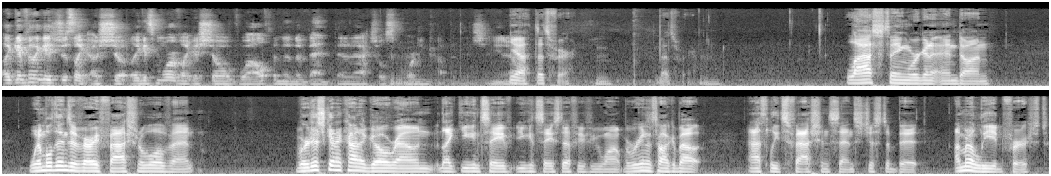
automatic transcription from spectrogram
like I feel like it's just like a show, like it's more of like a show of wealth and an event than an actual sporting competition. You know? Yeah, that's fair. Hmm. That's fair. Last thing we're gonna end on. Wimbledon's a very fashionable event. We're just gonna kind of go around. Like you can say you can say stuff if you want, but we're gonna talk about athletes' fashion sense just a bit. I'm gonna lead first.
